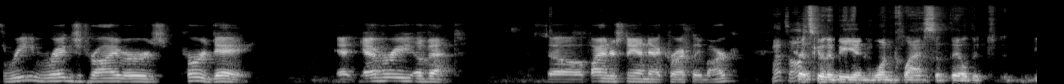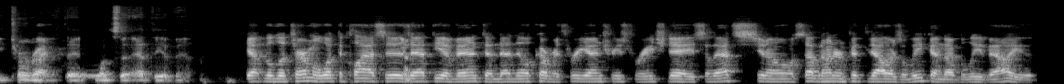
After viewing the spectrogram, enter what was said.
three Briggs drivers per day at every event. So, if I understand that correctly, Mark, that's awesome. that's going to be in one class that they'll de- determine right. the, once at the event. Yep, they'll determine what the class is yep. at the event, and then they'll cover three entries for each day. So that's you know seven hundred and fifty dollars a weekend, I believe, value.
